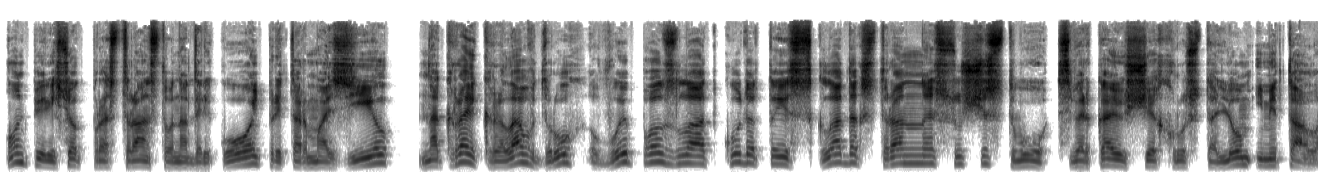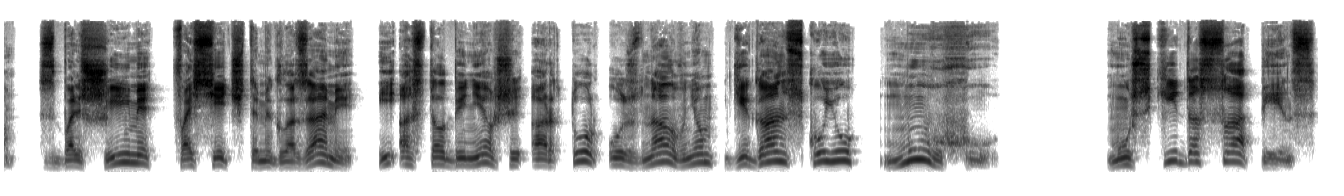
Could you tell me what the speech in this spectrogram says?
Он пересек пространство над рекой, притормозил. На край крыла вдруг выползло откуда-то из складок странное существо, сверкающее хрусталем и металлом, с большими фасетчатыми глазами, и остолбеневший Артур узнал в нем гигантскую муху. Мускида сапиенс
